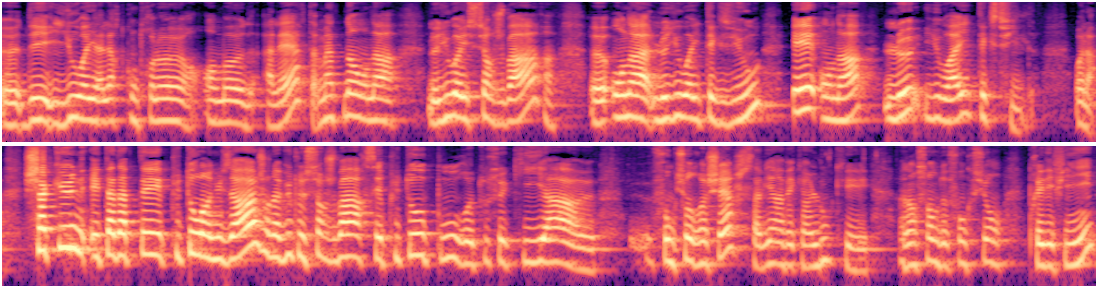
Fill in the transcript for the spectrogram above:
euh, des UI Alert Controller en mode alerte. Maintenant, on a le UI Search Bar, euh, on a le UI Text View et on a le UI Text Field. Voilà. Chacune est adaptée plutôt à un usage. On a vu que le search bar c'est plutôt pour tout ce qui a euh, fonction de recherche, ça vient avec un look et un ensemble de fonctions prédéfinies.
